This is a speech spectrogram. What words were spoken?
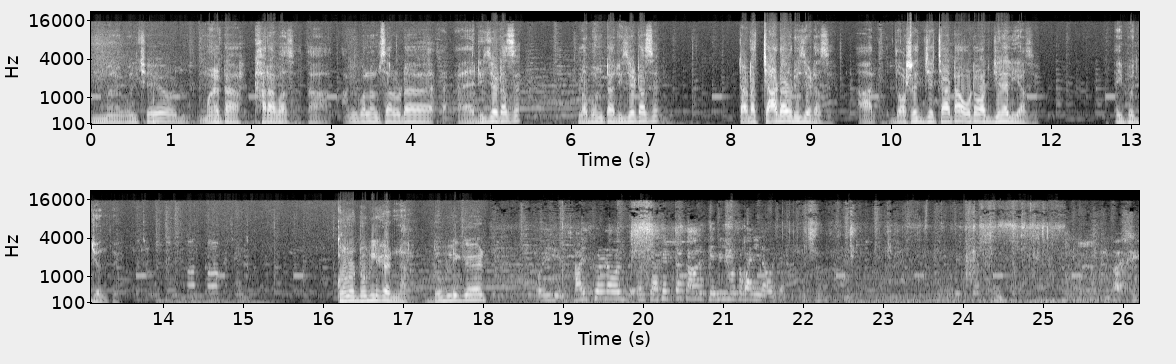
মানে বলছে ওর মালটা খারাপ আছে। তা আমি বললাম স্যার ওটা রিজেট আছে। লবণটা রিজেট আছে। টাটা চাটাও রিজেট আছে। আর দশের যে চাটা ওটা অরিজিনালি আছে। এই পর্যন্তই। কোনো ডুপ্লিকেট না। ডুপ্লিকেট ওই সাইজ করে নাও ওই প্যাকেটটা তাহলে টেবিল মতো বানিয়ে নাও ওইটা। আচ্ছা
